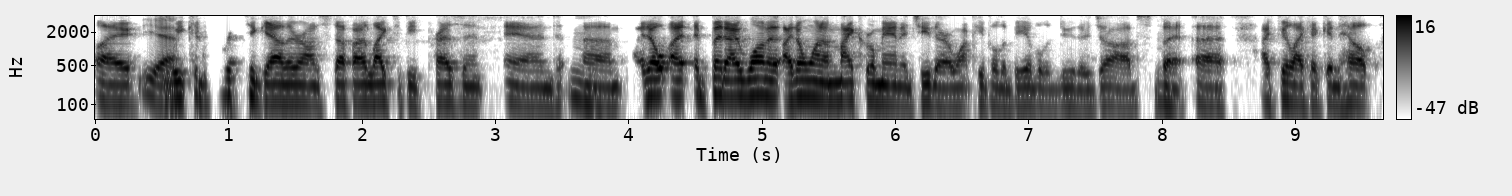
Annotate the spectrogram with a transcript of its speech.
like yeah. we could work together on stuff i'd like to be present and mm. um, i don't I, but i want to i don't want to micromanage either i want people to be able to do their jobs mm. but uh, i feel like i can help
